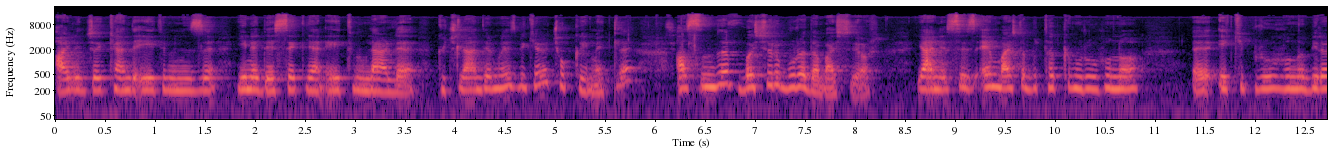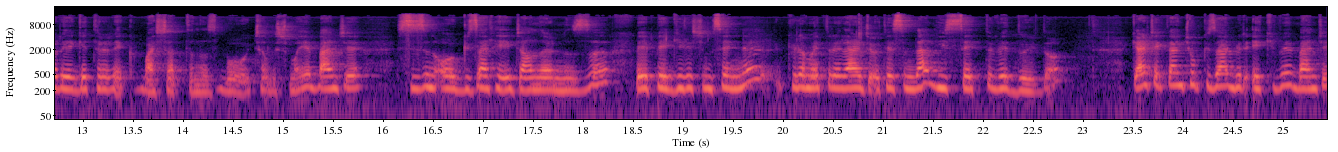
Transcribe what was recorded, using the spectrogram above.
ayrıca kendi eğitiminizi yine destekleyen eğitimlerle güçlendirmeniz bir kere çok kıymetli. Aslında başarı burada başlıyor. Yani siz en başta bu takım ruhunu, e, ekip ruhunu bir araya getirerek başlattınız bu çalışmayı. Bence sizin o güzel heyecanlarınızı BP Girişim seninle kilometrelerce ötesinden hissetti ve duydu. Gerçekten çok güzel bir ekibe bence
